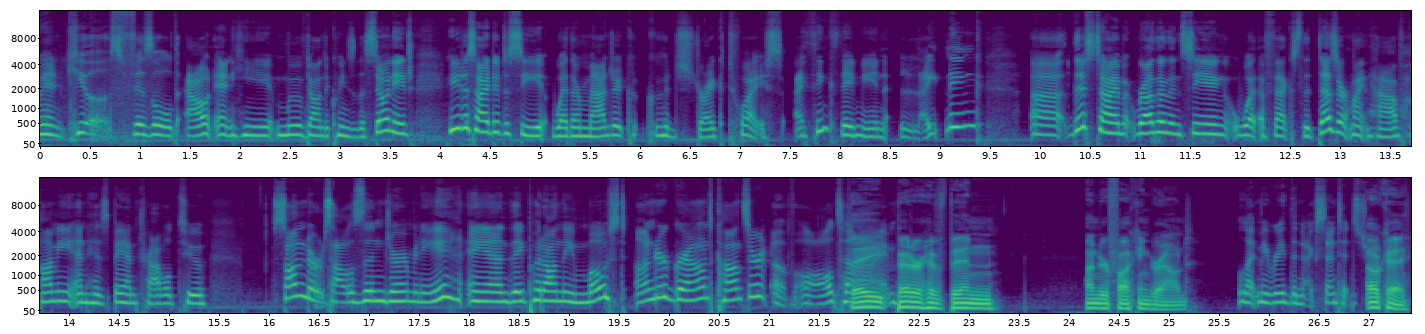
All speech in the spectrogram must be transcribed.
When Kyuss fizzled out and he moved on to Queens of the Stone Age, he decided to see whether magic could strike twice. I think they mean lightning. Uh, this time, rather than seeing what effects the desert might have, Homme and his band traveled to Sondershausen, Germany, and they put on the most underground concert of all time. They better have been under fucking ground. Let me read the next sentence. Okay.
